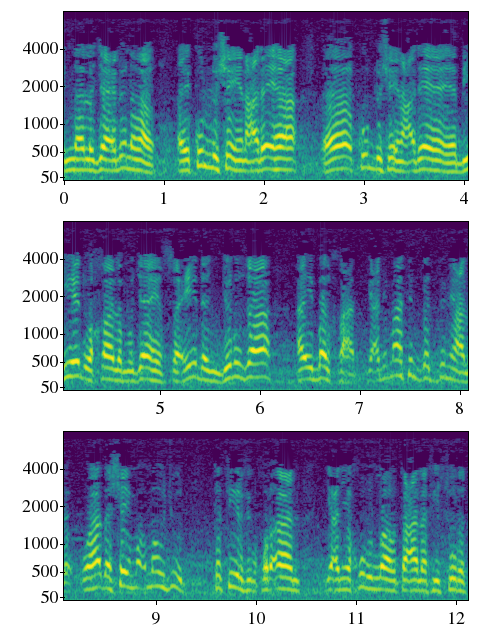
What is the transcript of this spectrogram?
إنا لجاعلون ما أي كل شيء عليها آه كل شيء عليها يبيد. وقال مجاهد صعيدا جرزا أي بلقعا يعني ما تبقى الدنيا على وهذا شيء موجود كثير في القرآن. يعني يقول الله تعالى في سورة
